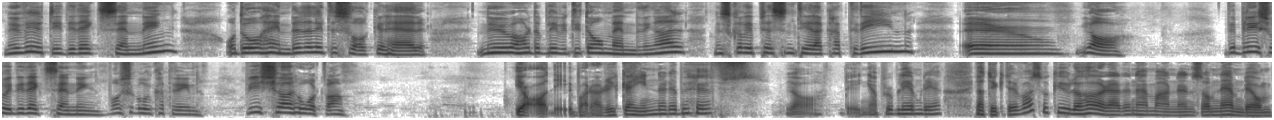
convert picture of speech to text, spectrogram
Nu är vi ute i direktsändning och då händer det lite saker här. Nu har det blivit lite omändringar. Nu ska vi presentera Katrin. Eh, ja, det blir så i direktsändning. Varsågod Katrin. Vi kör hårt va? Ja, det är bara att rycka in när det behövs. Ja, det är inga problem det. Jag tyckte det var så kul att höra den här mannen som nämnde om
